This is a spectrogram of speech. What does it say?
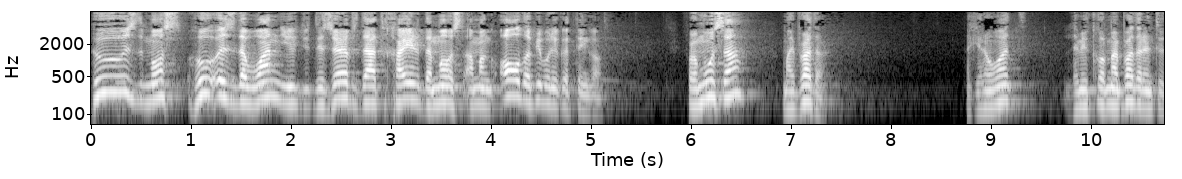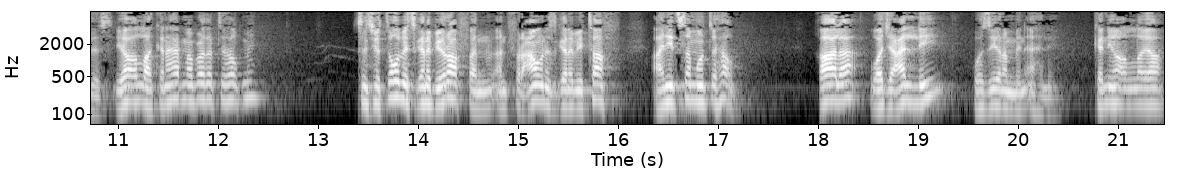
Who is the most, who is the one who deserves that khair the most among all the people you could think of? For Musa, my brother. Like, you know what? Let me call my brother into this. Ya Allah, can I have my brother to help me? Since you told me it's going to be rough and, and Fir'aun is going to be tough, I need someone to help. قال واجعل لي وزيرا من أهلي. Can you Allah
